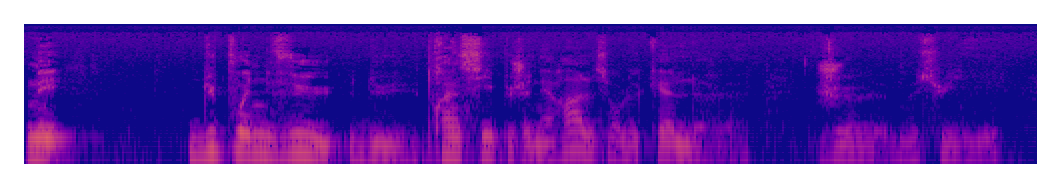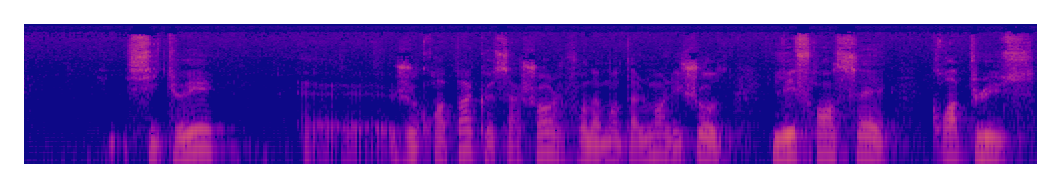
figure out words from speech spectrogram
mais du point de vue du principe général sur lequel euh, je me suis situé, euh, je ne crois pas que ça change fondamentalement les choses. Les Français croient plus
